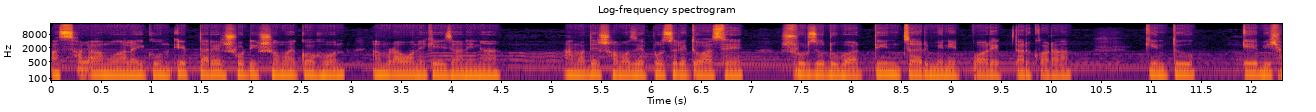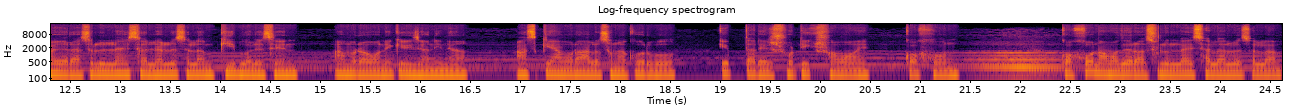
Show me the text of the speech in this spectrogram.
আসসালামু আলাইকুম। ইফতারের সঠিক সময় কখন আমরা অনেকেই জানি না। আমাদের সমাজে প্রচলিত আছে, সূর্য ডুবার তিন চার মিনিট পর ইফতার করা। কিন্তু এ বিষয়ে রাসুলুল্লাহ সাল্লা সাল্লাম কি বলেছেন, আমরা অনেকেই জানি না। আজকে আমরা আলোচনা করব, ইফতারের সঠিক সময় কখন? কখন আমাদের রাসুলুল্লাহ সাল্লা সাল্লাম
